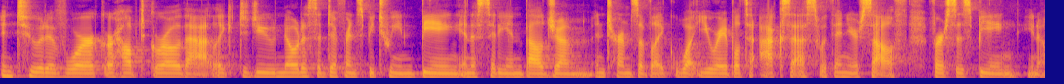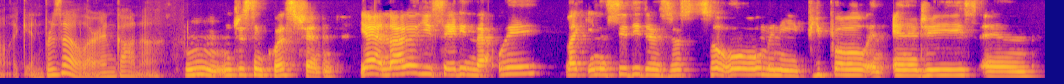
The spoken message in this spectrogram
intuitive work or helped grow that? Like did you notice a difference between being in a city in belgium in terms of like what you were able to access within yourself versus being you know like in brazil or in ghana? Mm, interesting question. Yeah now that you say it in that way like in a city there's just so many people and energies and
